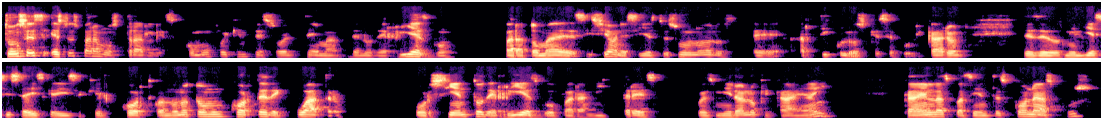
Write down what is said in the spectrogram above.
Entonces, esto es para mostrarles cómo fue que empezó el tema de lo de riesgo para toma de decisiones. Y esto es uno de los eh, artículos que se publicaron desde 2016 que dice que el corte, cuando uno toma un corte de 4% de riesgo para NIC3, pues mira lo que cae ahí. Caen las pacientes con ASCUS,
